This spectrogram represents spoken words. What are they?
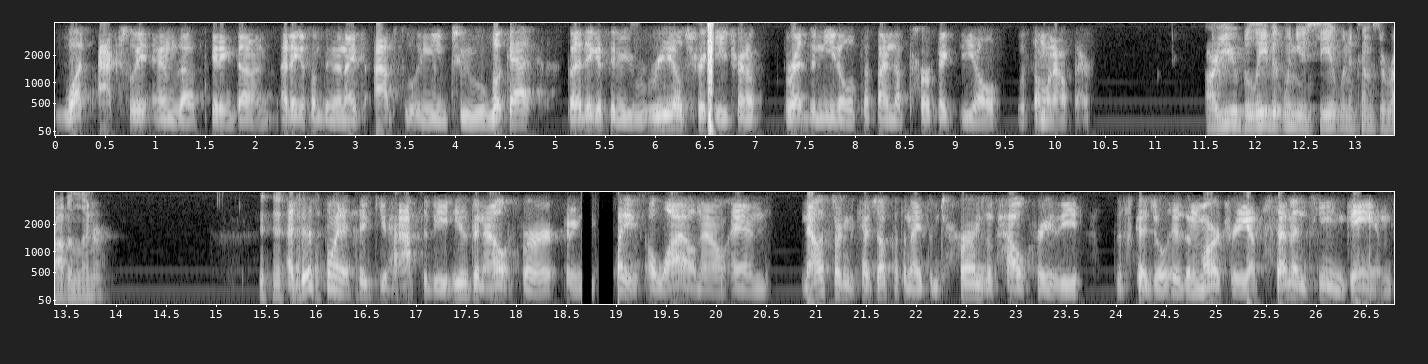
what actually ends up getting done. I think it's something the Knights absolutely need to look at, but I think it's going to be real tricky trying to thread the needle to find the perfect deal with someone out there. Are you believe it when you see it when it comes to Robin Lehner? At this point, I think you have to be. He's been out for I mean, quite a while now, and now it's starting to catch up with the Knights in terms of how crazy the schedule is in March, where you got 17 games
